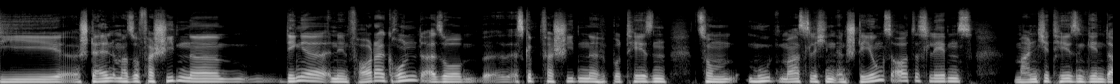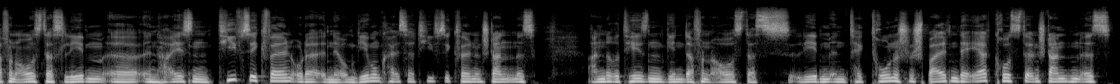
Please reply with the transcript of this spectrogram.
die stellen immer so verschiedene Dinge in den Vordergrund. Also äh, es gibt verschiedene Hypothesen zum mutmaßlichen Entstehungsort des Lebens. Manche Thesen gehen davon aus, dass Leben äh, in heißen Tiefseequellen oder in der Umgebung heißer Tiefseequellen entstanden ist. Andere Thesen gehen davon aus, dass Leben in tektonischen Spalten der Erdkruste entstanden ist.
